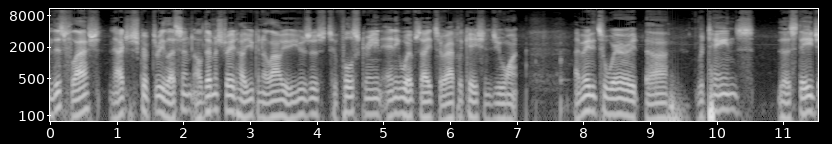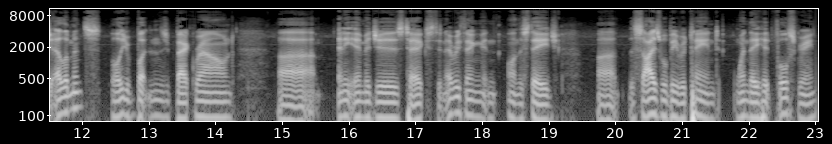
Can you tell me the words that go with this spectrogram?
In this Flash ActionScript 3 lesson, I'll demonstrate how you can allow your users to full screen any websites or applications you want. I made it to where it uh, retains the stage elements, all your buttons, background, uh, any images, text, and everything in, on the stage. Uh, the size will be retained when they hit full screen.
